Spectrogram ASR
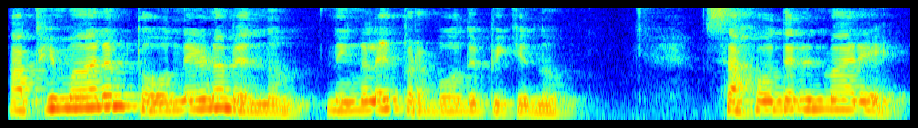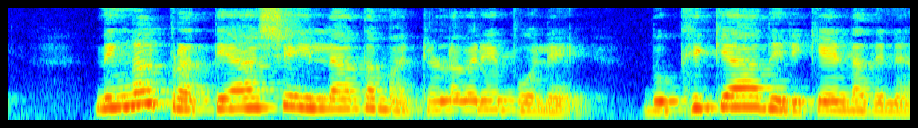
അഭിമാനം തോന്നണമെന്നും നിങ്ങളെ പ്രബോധിപ്പിക്കുന്നു. സഹോദരന്മാരെ നിങ്ങൾ പ്രത്യാശയില്ലാത്ത മറ്റുള്ളവരെ പോലെ ദുഃഖിക്കാതിരിക്കേണ്ടതിന്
